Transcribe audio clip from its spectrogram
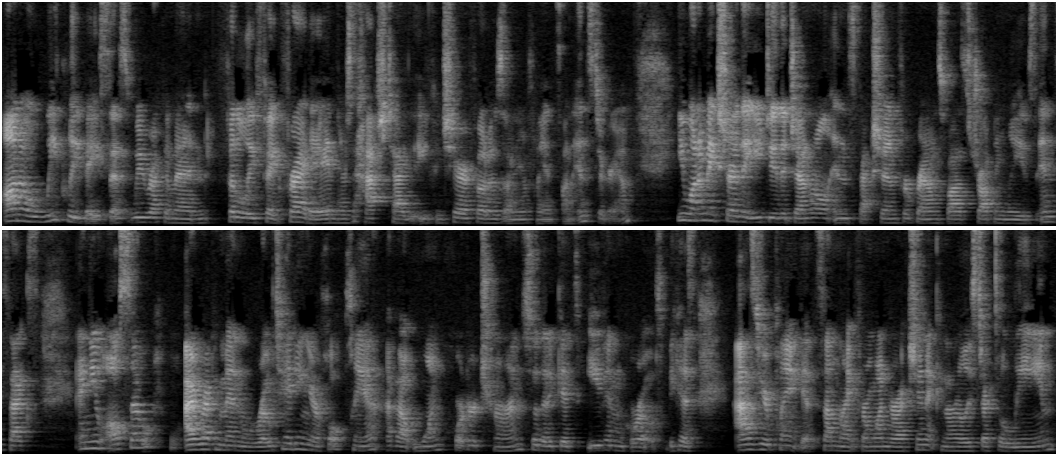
On a weekly basis, we recommend Fiddle Leaf Fig Friday, and there's a hashtag that you can share photos on your plants on Instagram. You want to make sure that you do the general inspection for brown spots, dropping leaves, insects, and you also, I recommend rotating your whole plant about one quarter turn so that it gets even growth because as your plant gets sunlight from one direction, it can really start to lean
